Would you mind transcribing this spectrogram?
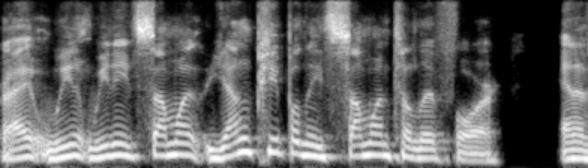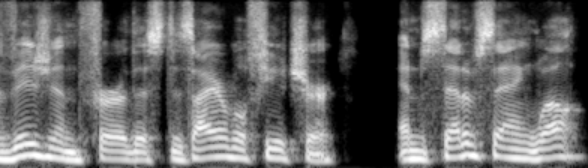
Right? We we need someone young people need someone to live for and a vision for this desirable future and instead of saying well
